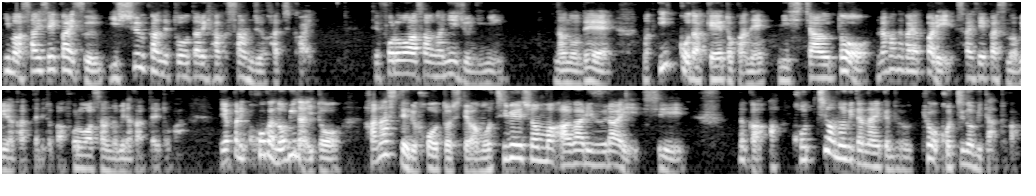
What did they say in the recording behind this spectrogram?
今、再生回数1週間でトータル138回。で、フォロワーさんが22人。なので、まあ、1個だけとかね、にしちゃうと、なかなかやっぱり再生回数伸びなかったりとか、フォロワーさん伸びなかったりとか。やっぱりここが伸びないと、話してる方としてはモチベーションも上がりづらいし、なんか、あ、こっちは伸びてないけど、今日こっち伸びたとか、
